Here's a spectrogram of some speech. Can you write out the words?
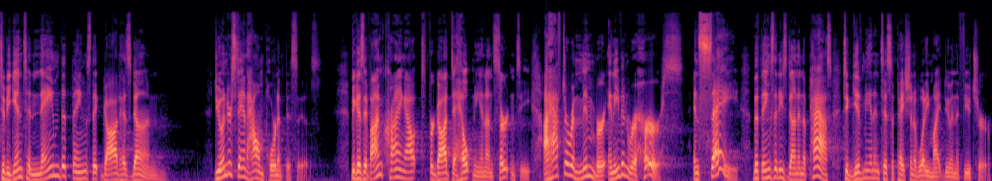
to begin to name the things that God has done. Do you understand how important this is? Because if I'm crying out for God to help me in uncertainty, I have to remember and even rehearse and say the things that He's done in the past to give me an anticipation of what He might do in the future.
